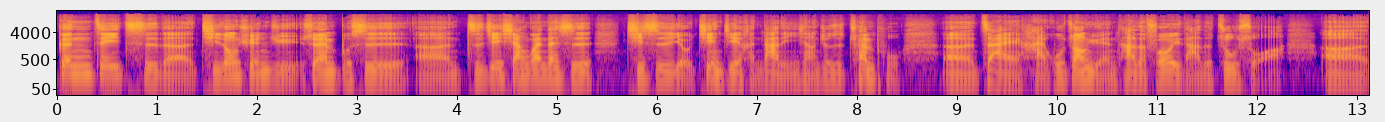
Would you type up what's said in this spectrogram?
跟这一次的其中选举虽然不是呃直接相关，但是其实有间接很大的影响，就是川普呃在海湖庄园他的佛罗里达的住所呃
